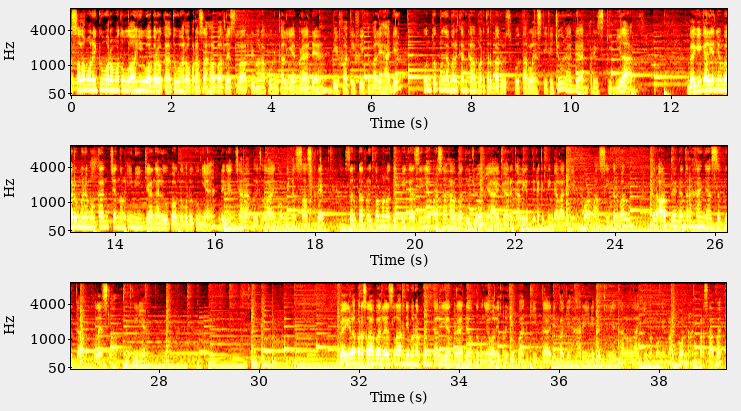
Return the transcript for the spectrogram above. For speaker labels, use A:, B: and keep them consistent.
A: Assalamualaikum warahmatullahi wabarakatuh. Halo para sahabat Leslar di mana pun kalian berada Diva TV kembali hadir Untuk mengabarkan kabar terbaru seputar Lesti Kejora dan Rizky Bilar. Bagi kalian yang baru menemukan channel ini Jangan lupa untuk mendukungnya Dengan cara klik like, komen, dan subscribe Serta klik tombol notifikasinya persahabat tujuannya Agar kalian tidak ketinggalan informasi terbaru Terupdate dan terhangat seputar Leslar tentunya Baiklah para sahabat Leslar di mana pun kalian berada untuk mengawali perjumpaan kita di pagi hari ini tentunya kalau lagi ngomongin Markona nih para sahabat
